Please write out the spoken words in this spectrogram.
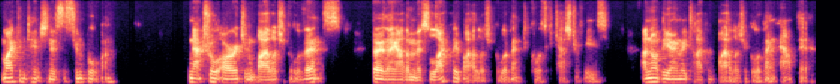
My contention is a simple one. Natural origin biological events, though they are the most likely biological event to cause catastrophes, are not the only type of biological event out there.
